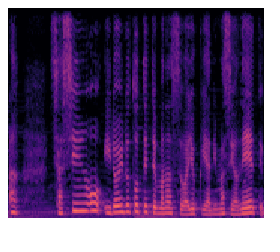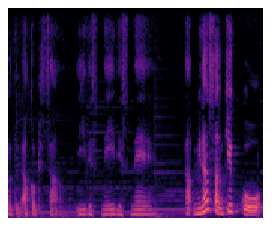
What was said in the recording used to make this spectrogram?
あ、写真をいろいろ撮って手放すはよくやりますよね。ってことで、アコピさん、いいですね、いいですね。あ、皆さん結構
